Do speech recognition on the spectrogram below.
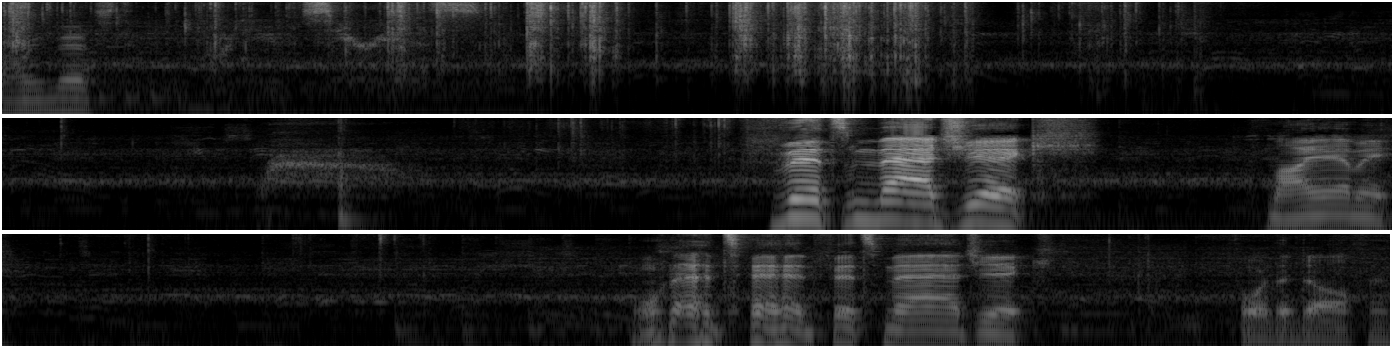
Oh, we missed. Are you serious? Fitz Magic. Miami. 1 out of 10. Fitz Magic for the Dolphins.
